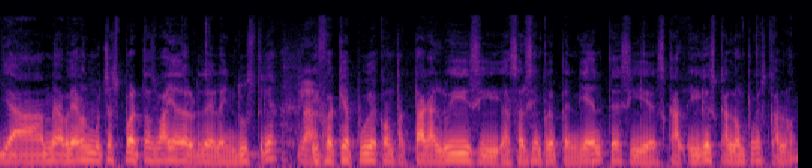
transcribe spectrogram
ya me abrieron muchas puertas, vaya, de, de la industria. Claro. Y fue que pude contactar a Luis y hacer siempre pendientes y escal- ir escalón por escalón.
